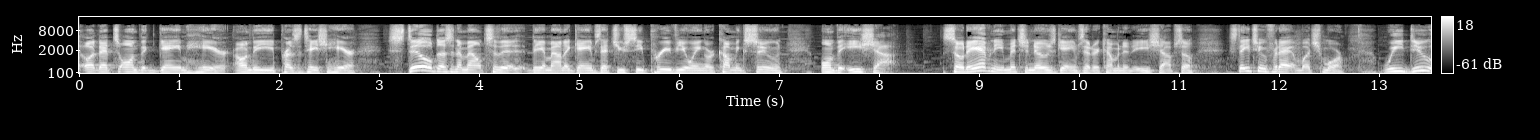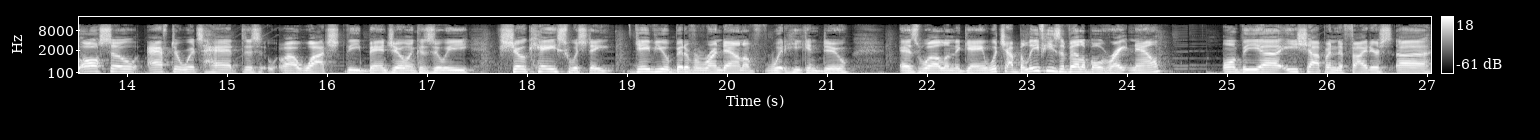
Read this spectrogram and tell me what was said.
uh, that's on the game here on the presentation here still doesn't amount to the the amount of games that you see previewing or coming soon on the eShop. So they haven't even mentioned those games that are coming to the eShop. So stay tuned for that and much more. We do also afterwards had to uh, watch the Banjo and Kazooie showcase, which they gave you a bit of a rundown of what he can do as well in the game, which I believe he's available right now on the uh, eShop and the fighters uh,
